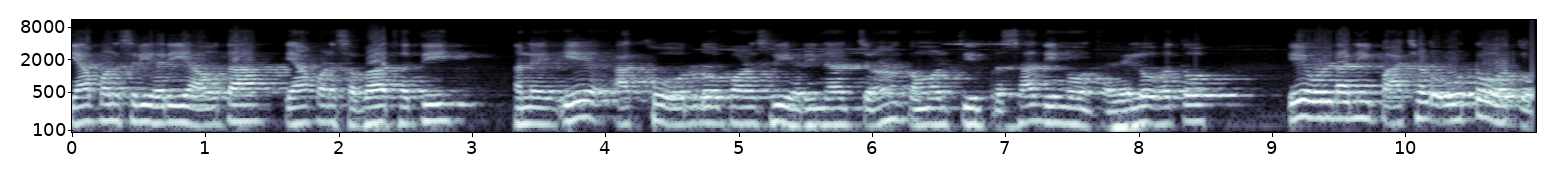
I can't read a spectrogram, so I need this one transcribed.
ત્યાં પણ શ્રી હરિ આવતા, ત્યાં પણ સભા થતી અને એ આખો ઓરડો પણ શ્રી હરિના ચરણ કમળથી પ્રસાદીનો થયેલો હતો. એ ઓરડાની પાછળ ઓટો હતો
